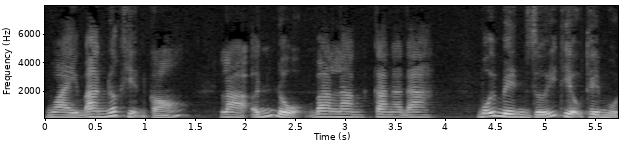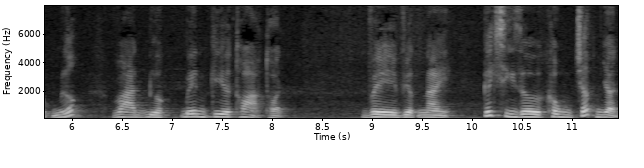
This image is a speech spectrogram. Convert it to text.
Ngoài ba nước hiện có là Ấn Độ, Ba Lan, Canada, mỗi bên giới thiệu thêm một nước và được bên kia thỏa thuận. Về việc này, Kissinger không chấp nhận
